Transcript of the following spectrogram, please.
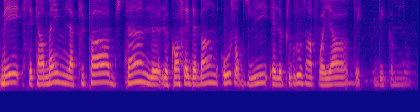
mais c'est quand même, la plupart du temps, le, le conseil de bande, aujourd'hui, est le plus gros employeur des, des communautés.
